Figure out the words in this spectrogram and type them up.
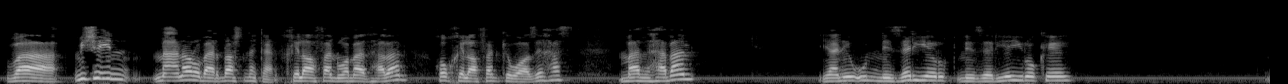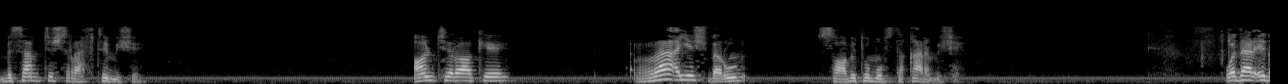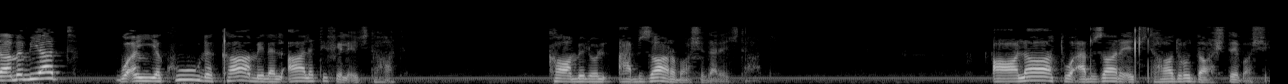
و میشه این معنا رو برداشت نکرد. خلافا و مذهبا. خب خلافا که واضح هست. مذهبا یعنی اون نظریه رو, نظریه رو که به سمتش رفته میشه. آنچه را که رأیش بر اون ثابت و مستقر میشه. و در ادامه میاد و ان یکون کامل الآلت فی الاجتهاد. کامل الابزار باشه در اجتهاد. آلات و ابزار اجتهاد رو داشته باشه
